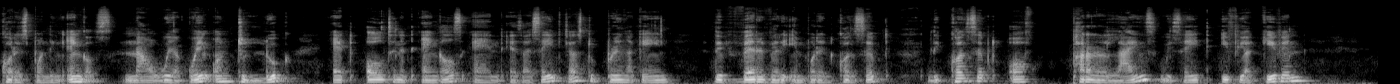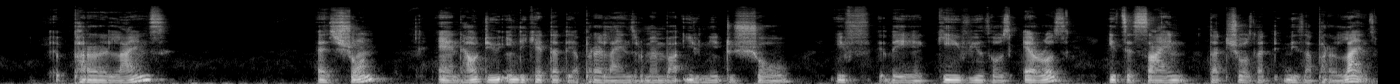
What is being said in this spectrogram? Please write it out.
corresponding angles. Now we are going on to look at alternate angles and as I said just to bring again the very very important concept the concept of parallel lines. We said if you are given uh, parallel lines as shown and how do you indicate that they are parallel lines? Remember you need to show if they give you those arrows it's a sign that shows that these are parallel lines.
